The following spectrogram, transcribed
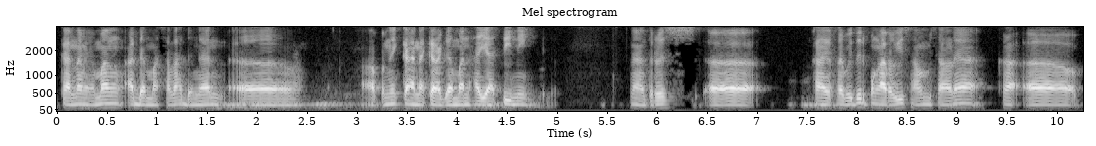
karena memang ada masalah dengan uh, apa nih karena keragaman hayati nih nah terus uh, kayak itu dipengaruhi sama misalnya uh,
